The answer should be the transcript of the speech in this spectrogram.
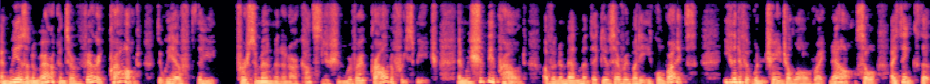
And we as an Americans are very proud that we have the First Amendment in our Constitution. We're very proud of free speech, and we should be proud of an amendment that gives everybody equal rights, even if it wouldn't change a law right now. So I think that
